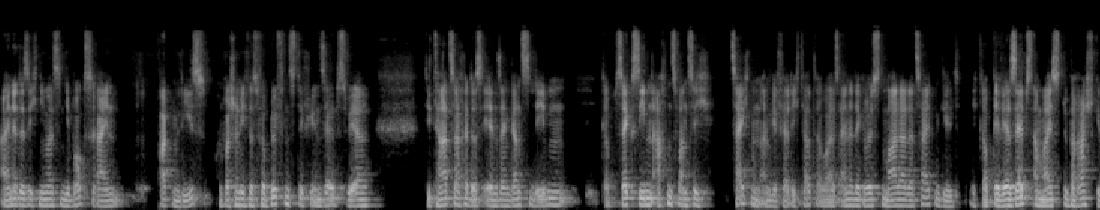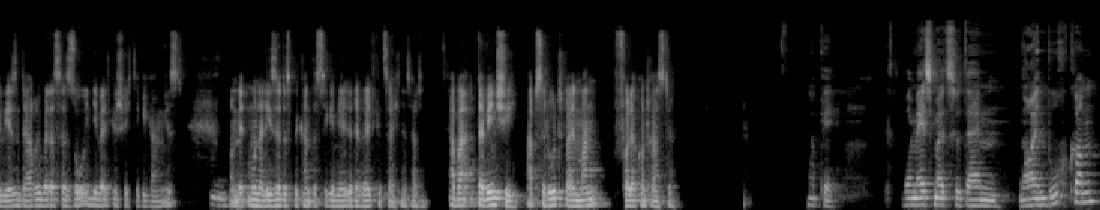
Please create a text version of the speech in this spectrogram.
einer, der sich niemals in die Box reinpacken ließ. Und wahrscheinlich das Verblüffendste für ihn selbst wäre die Tatsache, dass er in seinem ganzen Leben, ich glaube, 6, 7, 28 Zeichnungen angefertigt hat, aber als einer der größten Maler aller Zeiten gilt. Ich glaube, der wäre selbst am meisten überrascht gewesen darüber, dass er so in die Weltgeschichte gegangen ist mhm. und mit Mona Lisa das bekannteste Gemälde der Welt gezeichnet hat. Aber Da Vinci, absolut, weil Mann voller Kontraste. Okay. Wenn wir jetzt mal zu deinem neuen Buch kommen,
